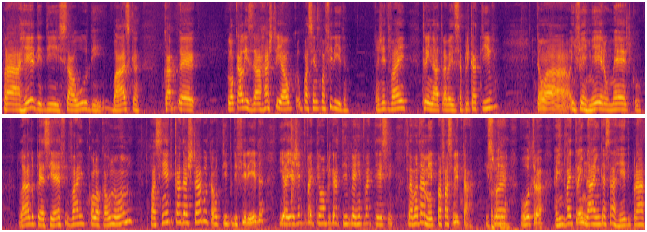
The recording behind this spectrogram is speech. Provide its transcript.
para a rede de saúde básica é, localizar, rastrear o, o paciente com a ferida. Então a gente vai treinar através desse aplicativo. Então a enfermeira, o médico lá do PSF vai colocar o nome do paciente, cadastrar, botar o tipo de ferida e aí a gente vai ter um aplicativo que a gente vai ter esse levantamento para facilitar. Isso Ok. é outra. A gente vai treinar ainda essa rede para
